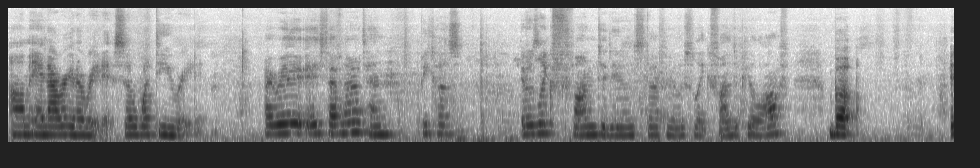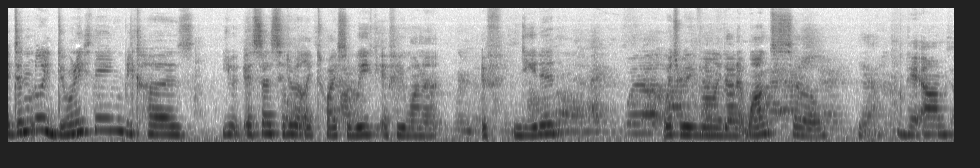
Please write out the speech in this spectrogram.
um, and now we're gonna rate it. So what do you rate it? I rate it a 7 out of 10 because it was like fun to do and stuff. It was like fun to peel off. But it didn't really do anything because you it says to do it like twice a week if you want to, if needed, which we've only done it once. So yeah. Okay, um,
